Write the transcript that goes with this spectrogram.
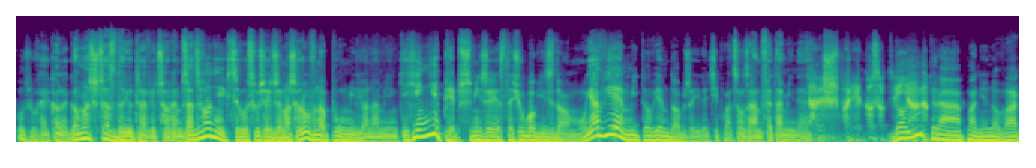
Posłuchaj, kolego, masz czas do jutra wieczorem. Zadzwonię i chcę usłyszeć, że masz równo pół miliona miękkich. I nie pieprz mi, że jesteś ubogi z domu. Ja wiem i to wiem dobrze, ile ci płacą za amfetaminę. Ależ, panie Kosot, Do ja na... jutra, panie Nowak.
